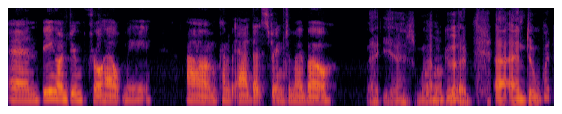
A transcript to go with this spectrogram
and being on Doom Patrol helped me um, kind of add that string to my bow. Uh, yes, well, mm-hmm. good. Uh, and uh, what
